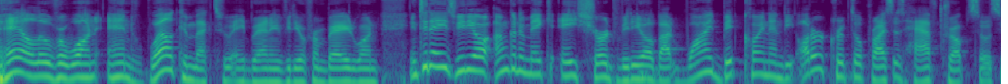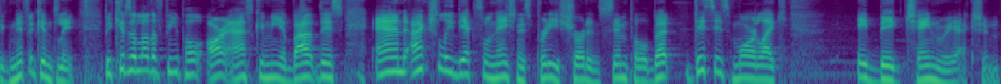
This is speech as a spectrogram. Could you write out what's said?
Hello everyone and welcome back to a brand new video from Buried One. In today's video I'm gonna make a short video about why Bitcoin and the other crypto prices have dropped so significantly. Because a lot of people are asking me about this and actually the explanation is pretty short and simple but this is more like a big chain reaction.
